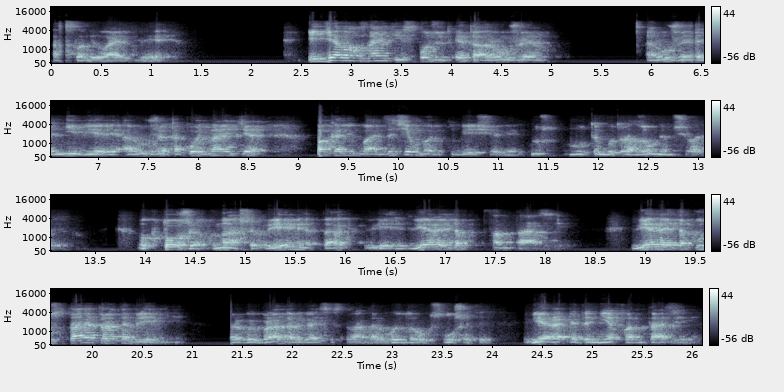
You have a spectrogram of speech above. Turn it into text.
ослабевает вере. И дьявол, знаете, использует это оружие, оружие неверия, оружие такое, знаете, поколебать. Зачем, говорит, тебе еще верить? Ну, ну ты будь разумным человеком. Но кто же в наше время так верит? Вера — это фантазии. Вера — это пустая трата времени. Дорогой брат, дорогая сестра, дорогой друг, слушайте. Вера — это не фантазии.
